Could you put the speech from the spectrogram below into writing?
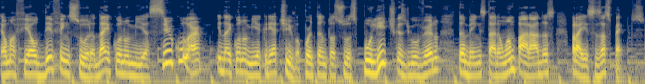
é uma fiel defensora da economia circular e da economia criativa, portanto, as suas políticas de governo também estarão amparadas para esses aspectos.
